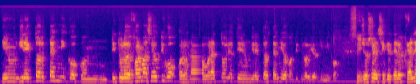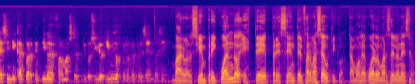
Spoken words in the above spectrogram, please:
tienen un director técnico con título de farmacéutico o los laboratorios tienen un director técnico con título bioquímico. Yo soy el secretario general del Sindicato Argentino de Farmacéuticos y Bioquímicos que los representa, sí. Bárbaro, siempre y cuando esté presente el farmacéutico. ¿Estamos de acuerdo, Marcelo, en eso?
